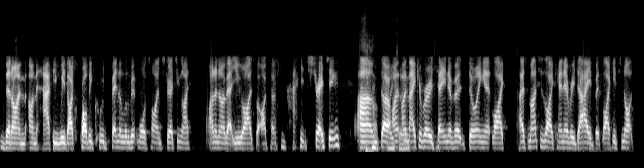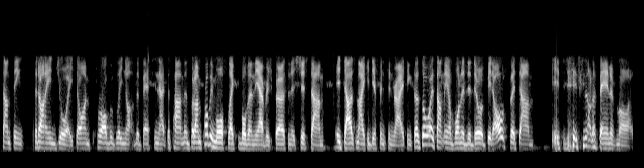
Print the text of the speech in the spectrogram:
that I'm I'm happy with. I probably could spend a little bit more time stretching. I I don't know about you guys, but I personally hate stretching. Um, so I, I, make a routine of it, doing it like as much as I can every day. But like it's not something that I enjoy. So I'm probably not the best in that department. But I'm probably more flexible than the average person. It's just um it does make a difference in racing. So it's always something I've wanted to do a bit of, but um it's it's not a fan of mine.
